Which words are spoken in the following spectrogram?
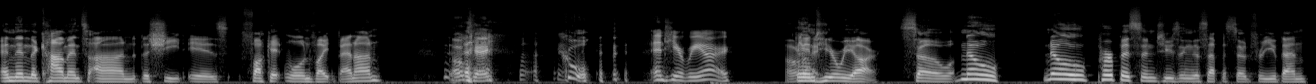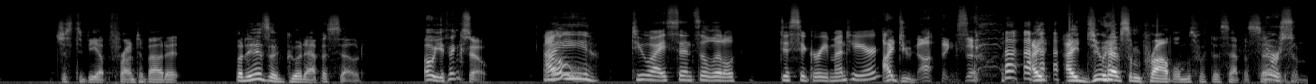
And then the comments on the sheet is fuck it, we'll invite Ben on. okay, cool. And here we are. All and here we are. So no, no purpose in choosing this episode for you, Ben. Just to be upfront about it, but it is a good episode. oh, you think so? I, Do I sense a little disagreement here? I do not think so. I, I do have some problems with this episode. there are some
